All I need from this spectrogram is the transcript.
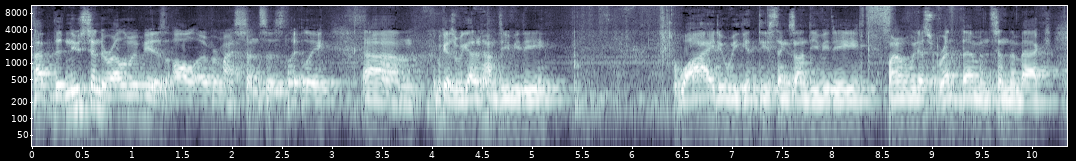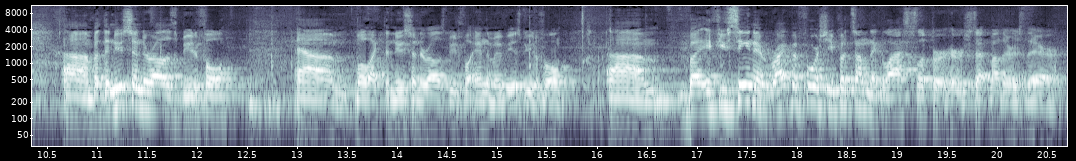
Uh, the new Cinderella movie is all over my senses lately um, because we got it on DVD. Why do we get these things on DVD? Why don't we just rent them and send them back? Um, but the new Cinderella is beautiful. Um, well, like the new Cinderella is beautiful and the movie is beautiful. Um, but if you've seen it, right before she puts on the glass slipper, her stepmother is there.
